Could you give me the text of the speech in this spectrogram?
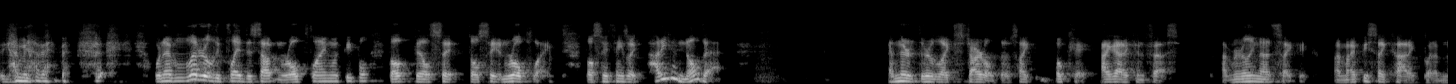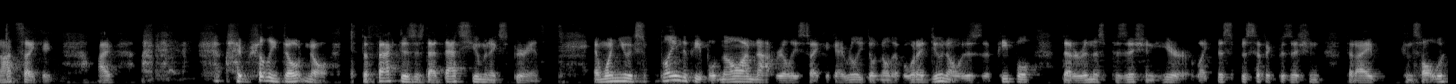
i mean when i've literally played this out in role playing with people they'll they'll say they'll say in role playing they'll say things like how do you know that? And they're they're like startled. It's like okay i got to confess. I'm really not psychic I might be psychotic, but I'm not psychic. I I really don't know. The fact is is that that's human experience. And when you explain to people, no, I'm not really psychic. I really don't know that. But what I do know is that people that are in this position here, like this specific position that I consult with,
